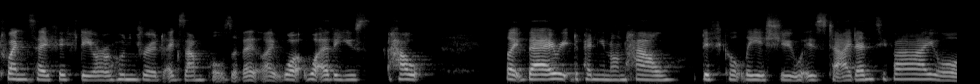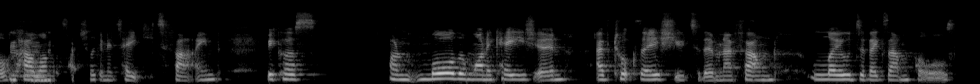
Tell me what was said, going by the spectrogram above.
20 50 or 100 examples of it like what whatever you how like vary it depending on how difficult the issue is to identify or mm-hmm. how long it's actually going to take you to find because on more than one occasion i've took the issue to them and i've found loads of examples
